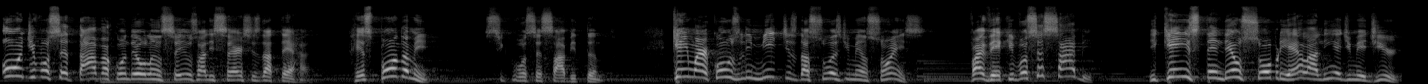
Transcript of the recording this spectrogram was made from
Onde você estava quando eu lancei os alicerces da terra? Responda-me, se você sabe tanto. Quem marcou os limites das suas dimensões, vai ver que você sabe. E quem estendeu sobre ela a linha de medir,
